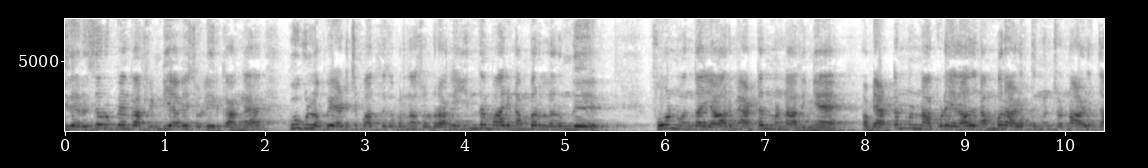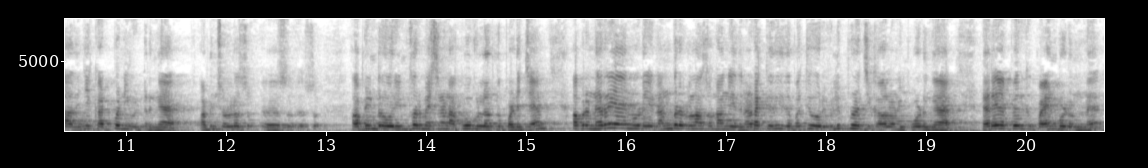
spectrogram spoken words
இதை ரிசர்வ் பேங்க் ஆஃப் இந்தியாவே சொல்லியிருக்காங்க. கூகுளில் போய் அடிச்சு பார்த்ததுக்கு அப்புறம் தான் சொல்றாங்க. இந்த மாதிரி நம்பர்ல இருந்து ஃபோன் வந்தால் யாருமே அட்டன் பண்ணாதீங்க. அப்படி அட்டன் பண்ணால் கூட ஏதாவது நம்பர் அழுத்துங்கன்னு சொன்னால் அழுத்தாதீங்க கட் பண்ணி விட்டுருங்க. அப்படின்னு சொல்ல சொ- அப்படின்ற ஒரு இன்ஃபர்மேஷனை நான் கூகுளில் இருந்து படித்தேன் அப்புறம் நிறைய என்னுடைய நண்பர்கள்லாம் சொன்னாங்க இது நடக்குது இதை பற்றி ஒரு விழிப்புணர்ச்சி காணொலி போடுங்க. நிறைய பேருக்கு பயன்படும்னு.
